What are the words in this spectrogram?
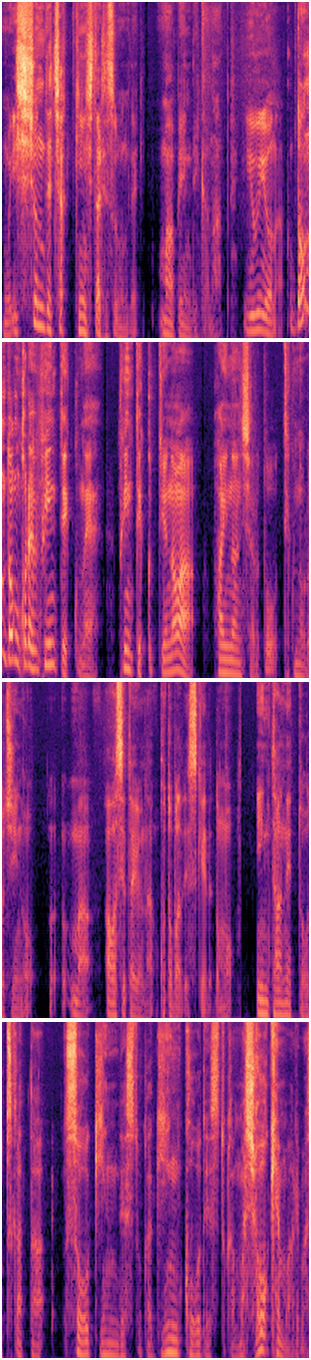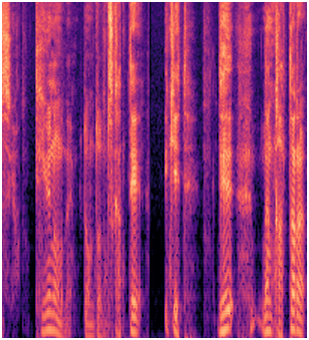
もう一瞬で着金したりするんで、まあ便利かなというような。どんどんこれフィンテックね。フィンテックっていうのはファイナンシャルとテクノロジーの、まあ合わせたような言葉ですけれども、インターネットを使った送金ですとか銀行ですとか、まあ証券もありますよ。っていうのもね、どんどん使っていけて。で、なんかあったら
